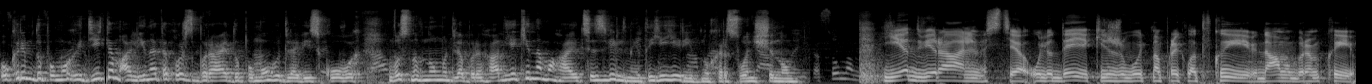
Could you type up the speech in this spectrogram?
Окрім допомоги дітям, Аліна також збирає допомогу для військових, в основному для бригад, які намагаються звільнити її рідну Херсонщину. Є дві реальності у людей, які живуть, наприклад, в Києві. Да, ми беремо Київ.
